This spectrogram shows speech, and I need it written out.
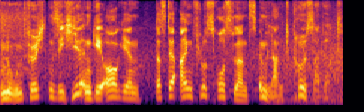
Nun fürchten sie hier in Georgien, dass der Einfluss Russlands im Land größer wird.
